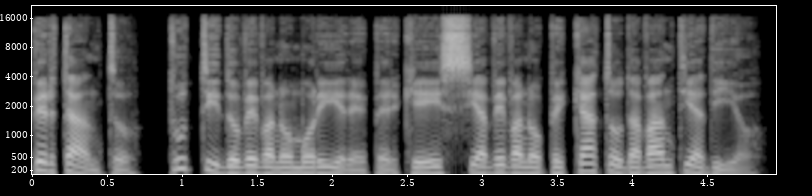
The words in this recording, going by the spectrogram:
Pertanto, tutti dovevano morire perché essi avevano peccato davanti a Dio.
